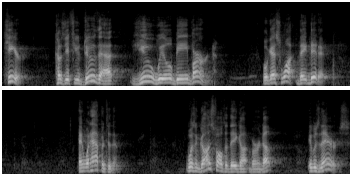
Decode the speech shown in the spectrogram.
here. Because if you do that, you will be burned. Well, guess what? They did it. And what happened to them? It wasn't God's fault that they got burned up, it was theirs.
